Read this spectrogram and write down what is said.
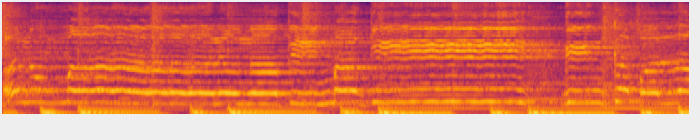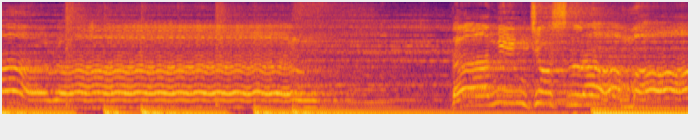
Anong man ang aking magiging kapalaran? Tanging Diyos lamang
